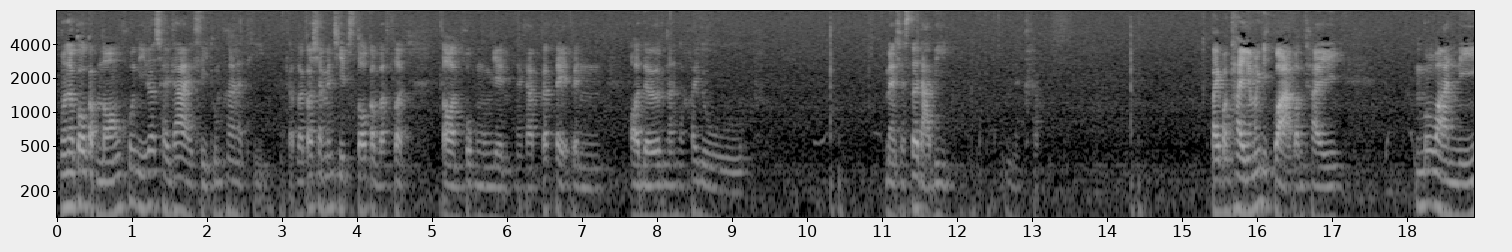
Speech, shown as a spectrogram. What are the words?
โมนาโกกับน็องต์คู่นี้ก็ใช้ได้4ทุ่ม5นาทีนะครับแล้วก็แชมเปี้ยนชิพสโต๊กกับวัตฟอร์ดตอน6โมงเย็นนะครับ ก็เตะเป็นออเดิร์ฟนะแล้วค่อยดู แมนเชสเตอร์ดาร์บี้นะครับไปบอลไทยกันบ้างดีกว่าบอลไทยเมื่อวานนี้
